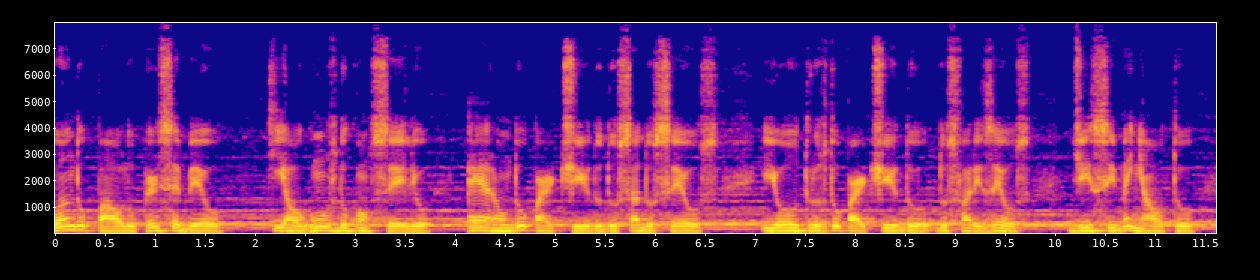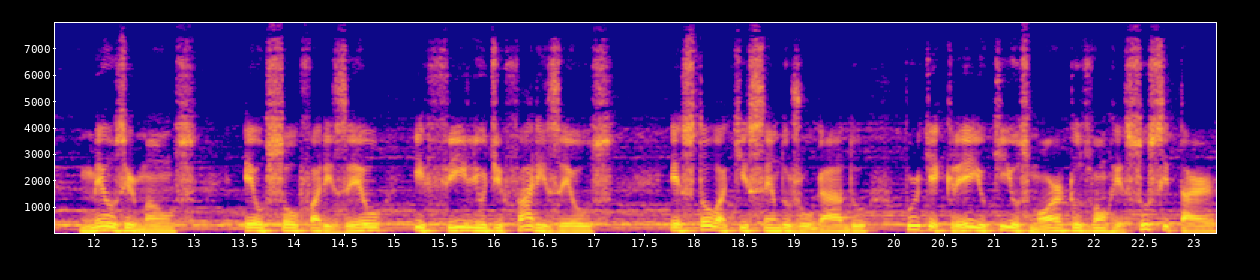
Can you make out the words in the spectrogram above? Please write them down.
Quando Paulo percebeu que alguns do conselho eram do partido dos saduceus e outros do partido dos fariseus, disse bem alto: Meus irmãos, eu sou fariseu e filho de fariseus. Estou aqui sendo julgado porque creio que os mortos vão ressuscitar.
